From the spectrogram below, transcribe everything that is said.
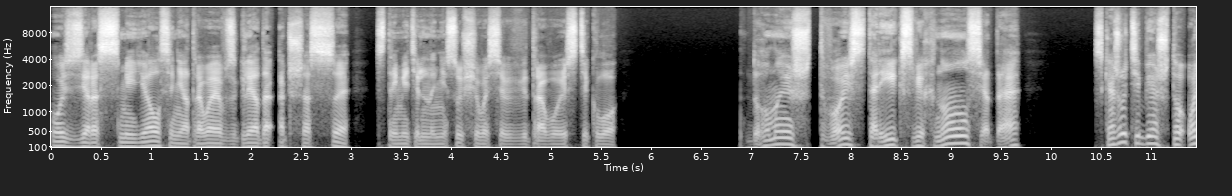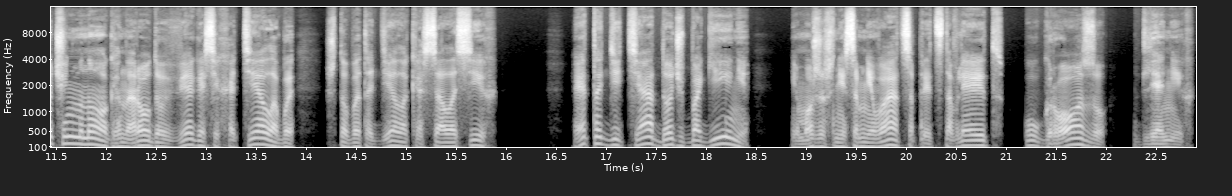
Оззи рассмеялся, не отрывая взгляда от шоссе, стремительно несущегося в ветровое стекло. «Думаешь, твой старик свихнулся, да? Скажу тебе, что очень много народу в Вегасе хотело бы, чтобы это дело касалось их. Это дитя, дочь богини, и можешь не сомневаться, представляет угрозу для них,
